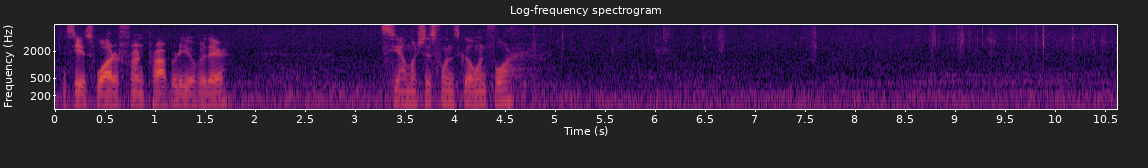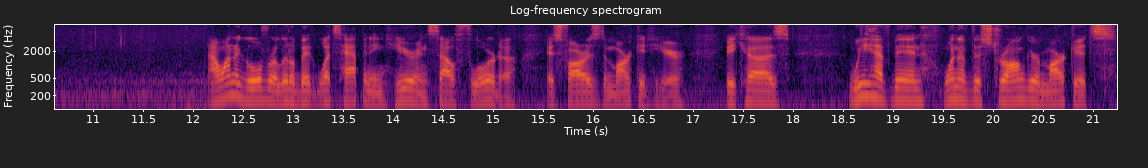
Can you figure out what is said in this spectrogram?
You can see it's waterfront property over there. See how much this one's going for. I want to go over a little bit what's happening here in South Florida as far as the market here because we have been one of the stronger markets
